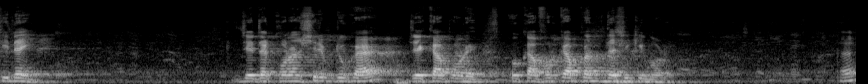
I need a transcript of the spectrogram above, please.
কি নেই? যেটা কোরআন শরীফ ঢুকায় যে কাপড়ে ও কাপড়কে আপনাদের দেশে কি পড়ে হ্যাঁ?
